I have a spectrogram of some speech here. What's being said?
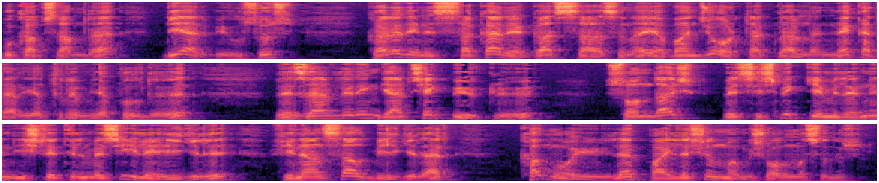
Bu kapsamda diğer bir husus, Karadeniz Sakarya gaz sahasına yabancı ortaklarla ne kadar yatırım yapıldığı, rezervlerin gerçek büyüklüğü, sondaj ve sismik gemilerinin işletilmesi ile ilgili finansal bilgiler kamuoyu ile paylaşılmamış olmasıdır.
